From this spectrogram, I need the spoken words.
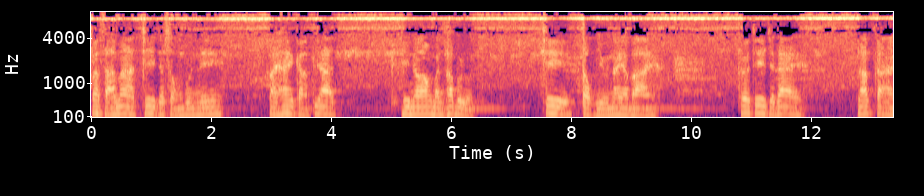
ก็สามารถที่จะส่งบุญนี้ ไปให้กับญาติพี่น้องบรรพบุรุษ ที่ตกอยู่ในอบาย เพื่อที่จะได้ รับการ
